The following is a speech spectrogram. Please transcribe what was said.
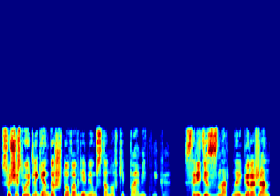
Существует легенда, что во время установки памятника среди знатных горожан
